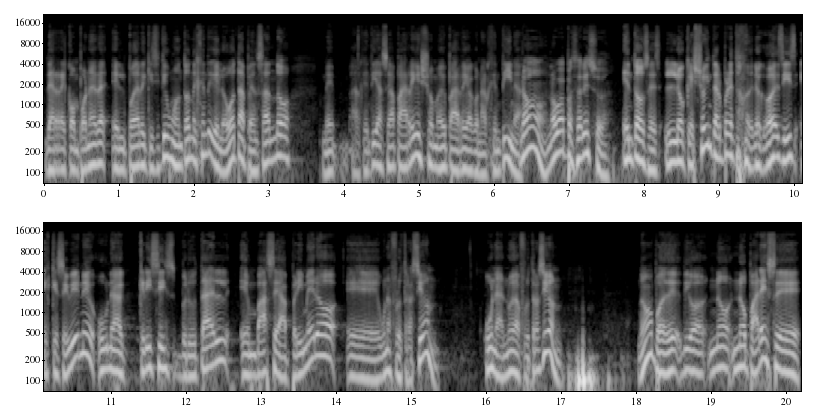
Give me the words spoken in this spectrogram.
de recomponer el poder adquisitivo. Un montón de gente que lo vota pensando me- Argentina se va para arriba y yo me voy para arriba con Argentina. No, no va a pasar eso. Entonces, lo que yo interpreto de lo que vos decís es que se viene una crisis brutal en base a, primero, eh, una frustración, una nueva frustración. ¿No? Porque, digo, no, no parece.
